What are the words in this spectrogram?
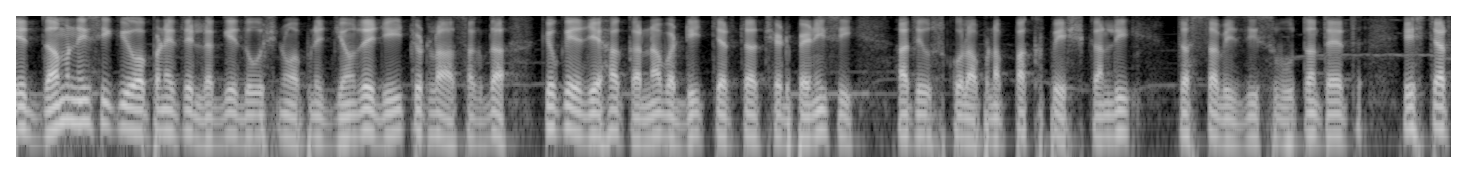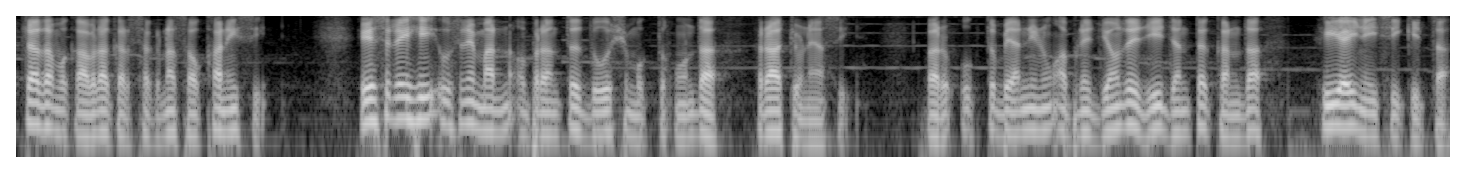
ਇਹ ਦਮ ਨਹੀਂ ਸੀ ਕਿ ਉਹ ਆਪਣੇ ਤੇ ਲੱਗੇ ਦੋਸ਼ ਨੂੰ ਆਪਣੇ ਜਿਉਂਦੇ ਜੀ ਝੁਟਲਾ ਸਕਦਾ, ਕਿਉਂਕਿ ਅਜਿਹਾ ਕਰਨਾ ਵੱਡੀ ਚਰਚਾ ਛਿੜ ਪੈਣੀ ਸੀ ਅਤੇ ਉਸ ਕੋਲ ਆਪਣਾ ਪੱਖ ਪੇਸ਼ ਕਰਨ ਲਈ ਦਸਤਾਵੇਜ਼ੀ ਸਬੂਤਾਂ ਤਹਿਤ ਇਸ ਚਰਚਾ ਦਾ ਮੁਕਾਬਲਾ ਕਰ ਸਕਣਾ ਸੌਖਾ ਨਹੀਂ ਸੀ। ਇਸ ਲਈ ਹੀ ਉਸਨੇ ਮਰਨ ਉਪਰੰਤ ਦੋਸ਼ ਮੁਕਤ ਹੋਣ ਦਾ ਰਾਹ ਚੁਣਿਆ ਸੀ। ਪਰ ਉਕਤ ਬਿਆਨੀ ਨੂੰ ਆਪਣੇ ਜਿਉਂਦੇ ਜੀ ਜਨਤਕ ਕਰਨ ਦਾ ਹੀ ਹੀ ਨਹੀਂ ਸੀ ਕੀਤਾ,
